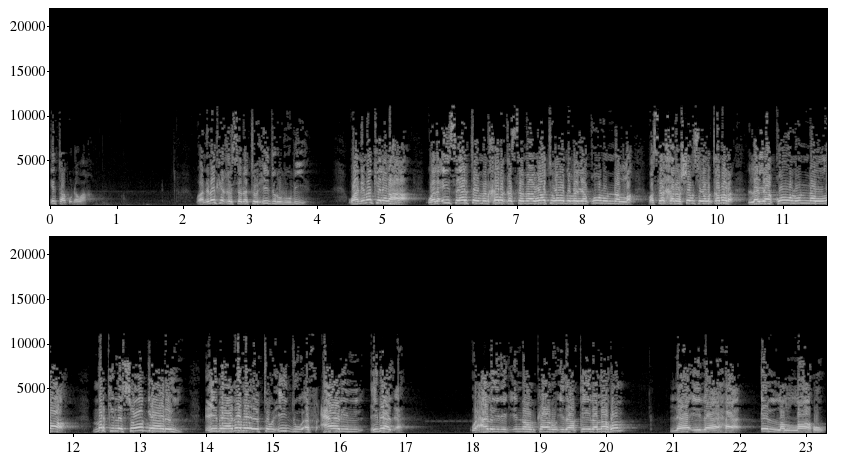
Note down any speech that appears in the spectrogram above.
Intaa ku dhawaaqa waa nimankii qirsanaa tawxiid rububiya waa nimankii lalahaa walain sa'altahum man khalaqa asamaawaati walard layaquluna allah wasahara ashamsa walqamara layaquluna allah. Markii la soo gaaray cibaadada oo tawxiidu afcaali cibaad ah waxaa la yidhi inahum kanuu ida qiila lahum laa ilaha ila allahu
